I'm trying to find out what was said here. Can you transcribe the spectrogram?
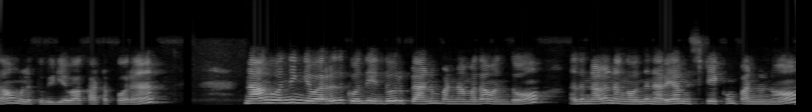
தான் உங்களுக்கு வீடியோவாக காட்ட போகிறேன் நாங்கள் வந்து இங்கே வர்றதுக்கு வந்து எந்த ஒரு பிளானும் பண்ணாமல் தான் வந்தோம். அதனால் நாங்கள் வந்து நிறையா மிஸ்டேக்கும் பண்ணணும்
